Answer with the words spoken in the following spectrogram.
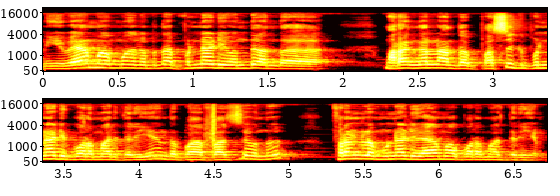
நீங்கள் வேகமாக போகும்போது என்ன பின்னாடி வந்து அந்த மரங்கள்லாம் அந்த பஸ்ஸுக்கு பின்னாடி போகிற மாதிரி தெரியும். இந்த ப பஸ்ஸு வந்து ஃப்ரண்டில் முன்னாடி வேகமாக போகிற மாதிரி தெரியும்.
